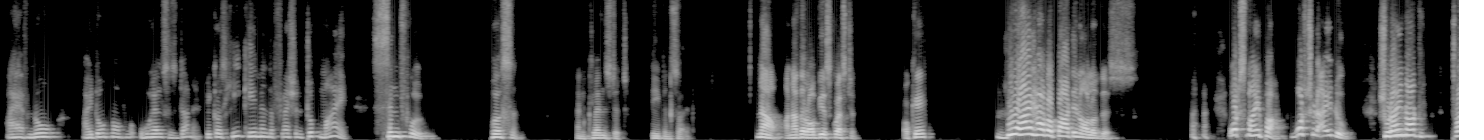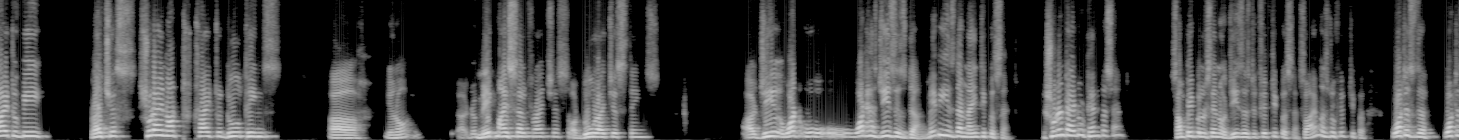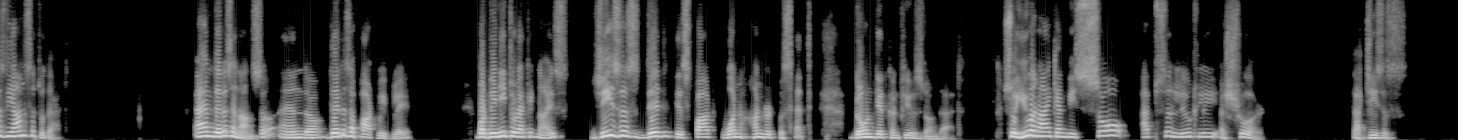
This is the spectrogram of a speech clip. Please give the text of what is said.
I have no I don't know who else has done it because he came in the flesh and took my sinful person and cleansed it deep inside. Now, another obvious question. Okay. Do I have a part in all of this? What's my part? What should I do? Should I not try to be righteous? Should I not try to do things, uh, you know, uh, make myself righteous or do righteous things? Or what, what has Jesus done? Maybe he's done 90%. Shouldn't I do 10%? Some people say, no, Jesus did 50%, so I must do 50%. What is the, what is the answer to that? And there is an answer, and uh, there is a part we play. But we need to recognize Jesus did his part 100%. Don't get confused on that. So you and I can be so absolutely assured that Jesus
